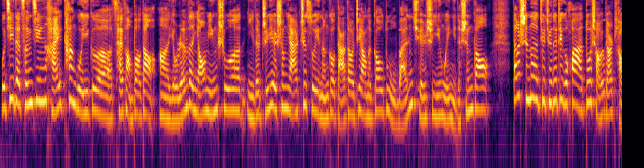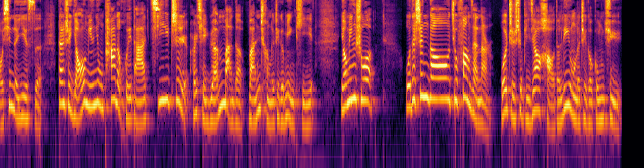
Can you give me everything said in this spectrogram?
我记得曾经还看过一个采访报道啊，有人问姚明说：“你的职业生涯之所以能够达到这样的高度，完全是因为你的身高。”当时呢就觉得这个话多少有点挑衅的意思，但是姚明用他的回答机智而且圆满的完成了这个命题。姚明说：“我的身高就放在那儿，我只是比较好的利用了这个工具。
